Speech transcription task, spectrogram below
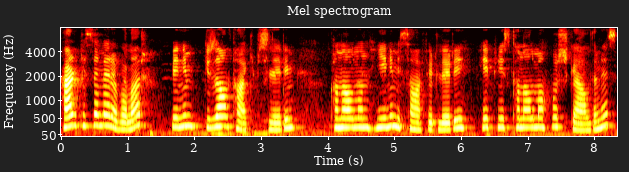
Herkese merhabalar. Benim güzel takipçilerim, kanalımın yeni misafirleri, hepiniz kanalıma hoş geldiniz.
